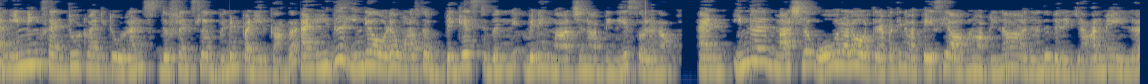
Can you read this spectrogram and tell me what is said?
and innings and two twenty two runs டிஃபரன்ஸ்ல வின் பண்ணியிருக்காங்க. அண்ட் இது இந்தியாவோட one of the biggest win winning margin அப்படின்னே சொல்லலாம். அண்ட் இந்த மேட்ச்ல ஓவராலா ஒருத்தரை பத்தி நம்ம பேசியே ஆகணும் அப்படின்னா அது வந்து வேற யாருமே இல்லை.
